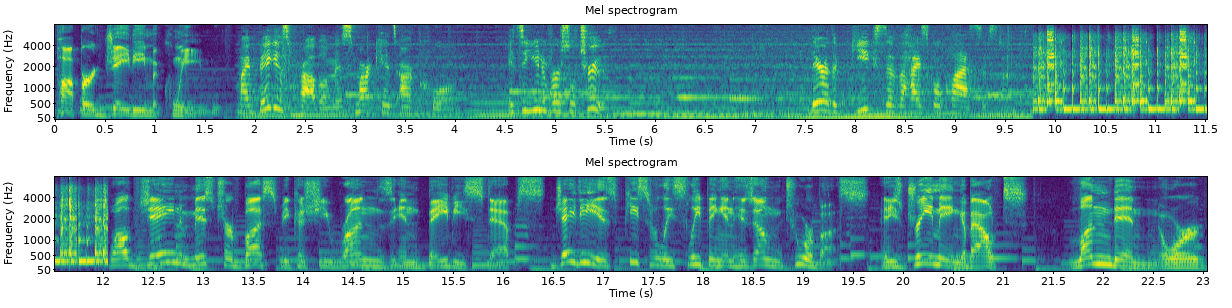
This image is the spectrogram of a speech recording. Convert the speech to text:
popper JD McQueen. My biggest problem is smart kids aren't cool. It's a universal truth. They're the geeks of the high school class system. While Jane missed her bus because she runs in baby steps, JD is peacefully sleeping in his own tour bus, and he's dreaming about London or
